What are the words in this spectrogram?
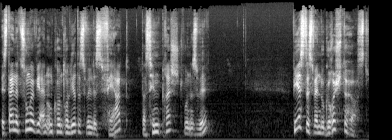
Ist deine Zunge wie ein unkontrolliertes wildes Pferd, das hinprescht, wo es will? Wie ist es, wenn du Gerüchte hörst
